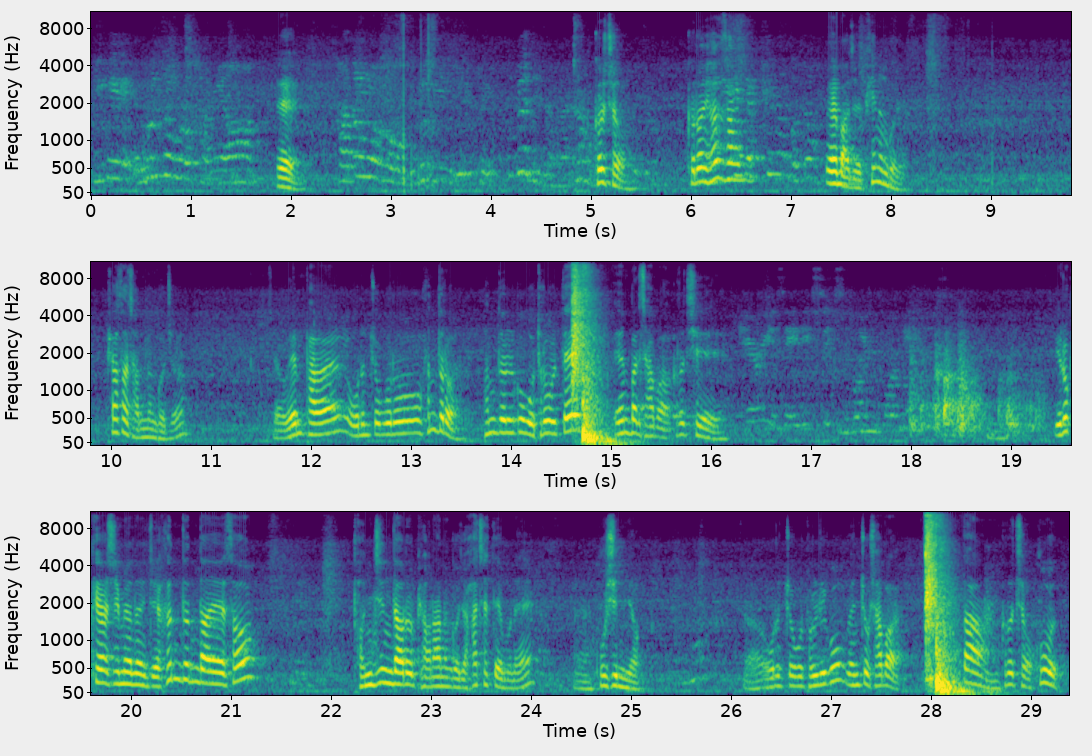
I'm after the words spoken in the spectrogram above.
이게 오른쪽으로 가면 예. 자동으로 무릎이 이렇게 구겨지잖아요. 그렇죠. 그런 현상 피는 거죠? 네 맞아요 피는 거예요 펴서 잡는 거죠 자 왼팔 오른쪽으로 흔들어 흔들고 들어올 때 왼발 잡아 그렇지 음. 이렇게 하시면은 이제 흔든다에서 던진다로 변하는 거죠. 하체 때문에. 예, 구심력 자 오른쪽으로 돌리고 왼쪽 잡아 땅. 그렇죠. 굿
